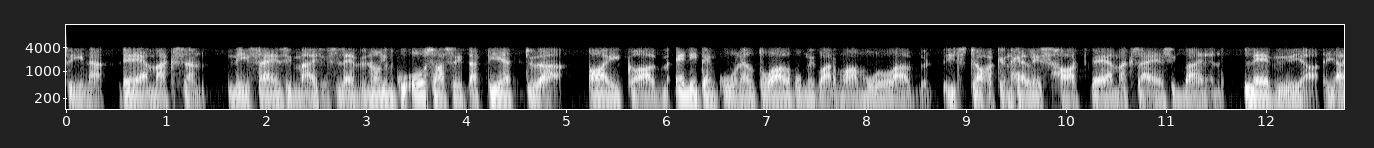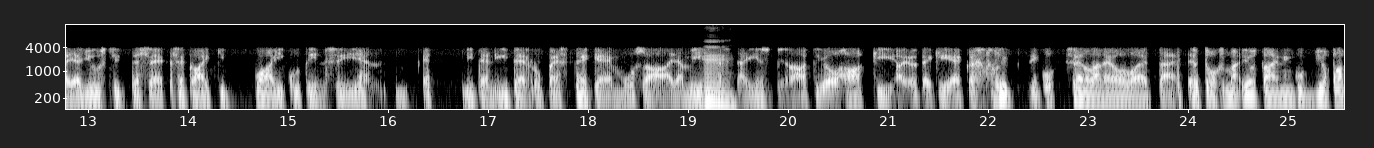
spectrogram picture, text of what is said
siinä DMXn niissä ensimmäisissä levy. Ne oli niin kuin osa sitä tiettyä aikaa. Eniten kuunneltu albumi varmaan mulla, It's Dark and Hell is Hot, DMX ensimmäinen levy. Ja, ja, ja just sitten se, se kaikki vaikutin siihen, että miten itse rupesi tekemään musaa ja mistä mm. sitä inspiraatioa haki. Ja jotenkin ehkä tuli niin kuin sellainen olo, että, että onko mä jotain niin kuin jopa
